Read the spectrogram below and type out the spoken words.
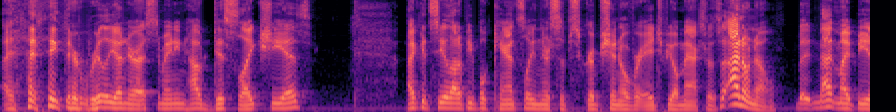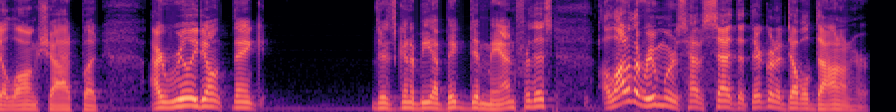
I think they're really underestimating how disliked she is. I could see a lot of people canceling their subscription over HBO Max. I don't know. That might be a long shot, but I really don't think there's going to be a big demand for this. A lot of the rumors have said that they're going to double down on her.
